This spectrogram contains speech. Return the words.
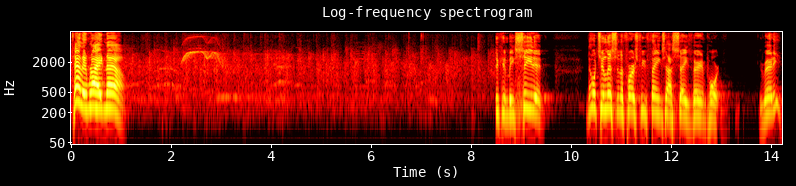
Tell him right now. You can be seated. Now, I want you to listen to the first few things I say is very important. You ready?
